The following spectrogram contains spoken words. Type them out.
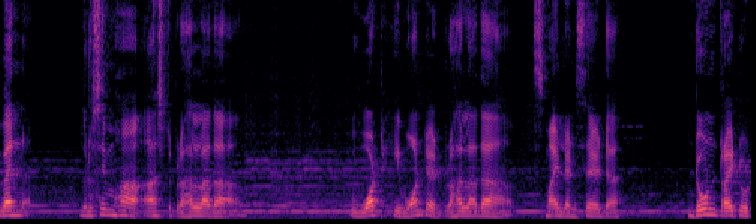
when Nrsimha asked Prahalada what he wanted, Prahalada smiled and said, Don't try to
